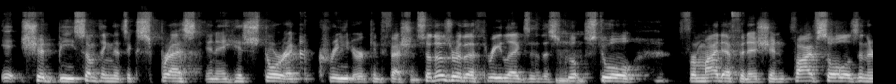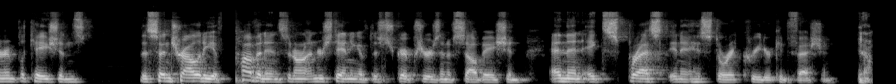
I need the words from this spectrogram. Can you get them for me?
it should be something that's expressed in a historic creed or confession. So those were the three legs of the mm-hmm. stool, from my definition: five solas and their implications the centrality of covenants and our understanding of the scriptures and of salvation, and then expressed in a historic creed or confession. Yeah.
